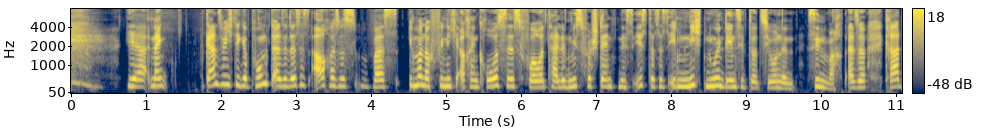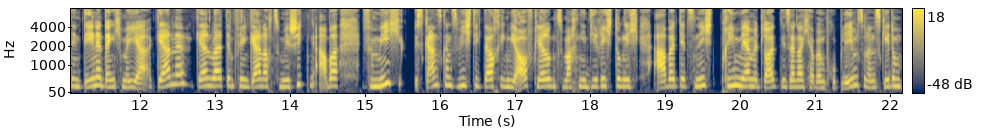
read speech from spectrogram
ja, nein, ganz wichtiger Punkt. Also das ist auch was, was, was immer noch, finde ich, auch ein großes Vorurteil und Missverständnis ist, dass es eben nicht nur in den Situationen Sinn macht. Also gerade in denen denke ich mir, ja, gerne, gern weiterempfehlen, gerne auch zu mir schicken. Aber für mich ist ganz, ganz wichtig, da auch irgendwie Aufklärung zu machen in die Richtung, ich arbeite jetzt nicht primär mit Leuten, die sagen, ich habe ein Problem, sondern es geht um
